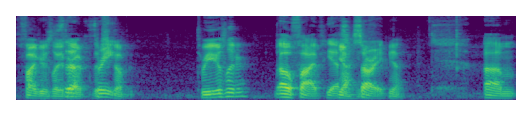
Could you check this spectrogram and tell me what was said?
Five years later, So, after three. discovery. Three years later. oh five yes Yeah. sorry Yeah. Um,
